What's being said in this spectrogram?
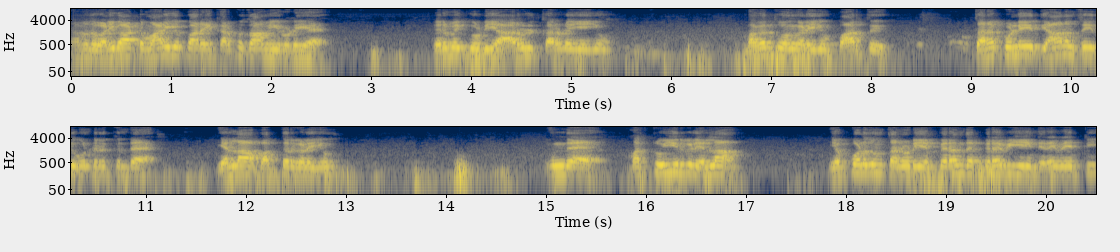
நமது வழிகாட்டு மாளிகைப்பாறை கருப்பசாமிகளுடைய பெருமைக்குரிய அருள் கருணையையும் மகத்துவங்களையும் பார்த்து தனக்குள்ளே தியானம் செய்து கொண்டிருக்கின்ற எல்லா பக்தர்களையும் இந்த மற்றுயிர்கள் எல்லாம் எப்பொழுதும் தன்னுடைய பிறந்த பிறவியை நிறைவேற்றி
